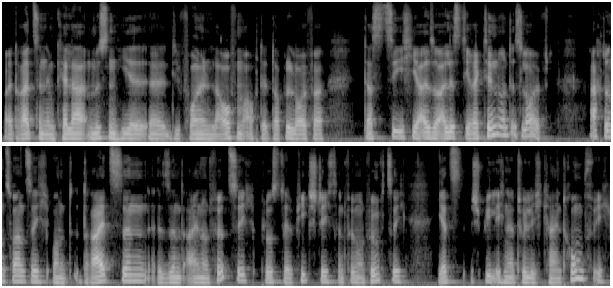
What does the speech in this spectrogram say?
bei 13 im Keller müssen hier äh, die vollen laufen, auch der Doppelläufer. Das ziehe ich hier also alles direkt hin, und es läuft. 28 und 13 sind 41, plus der Pikstich sind 55. Jetzt spiele ich natürlich keinen Trumpf, ich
